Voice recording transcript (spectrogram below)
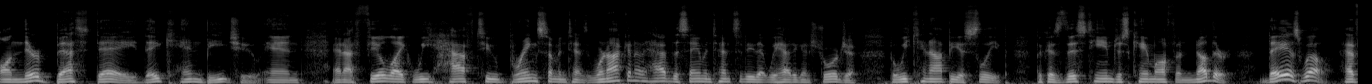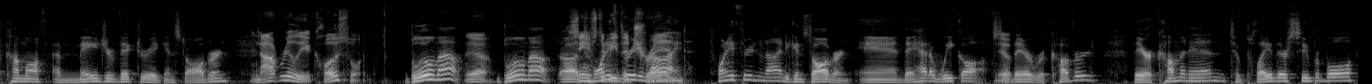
On their best day, they can beat you, and and I feel like we have to bring some intensity. We're not going to have the same intensity that we had against Georgia, but we cannot be asleep because this team just came off another. They as well have come off a major victory against Auburn Not really a close one. Blew them out. Yeah. blew them out. Uh, Seems to be the 23 trend. 23 to 9 against Auburn and they had a week off. So Yep. they are recovered. They are coming in to play their Super Bowl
